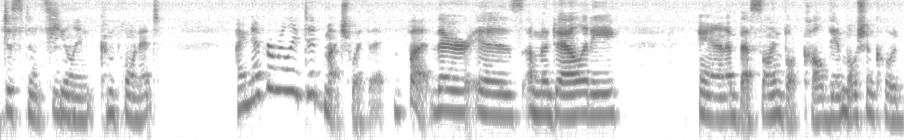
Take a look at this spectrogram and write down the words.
distance Mm-hmm. healing component. I never really did much with it, but there is a modality and a best selling book called The Emotion Code,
